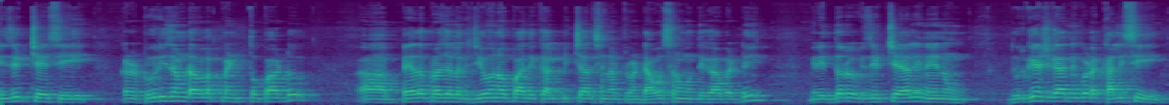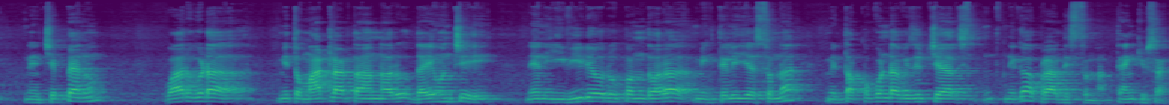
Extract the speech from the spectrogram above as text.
విజిట్ చేసి ఇక్కడ టూరిజం డెవలప్మెంట్తో పాటు పేద ప్రజలకు జీవనోపాధి కల్పించాల్సినటువంటి అవసరం ఉంది కాబట్టి మీరు ఇద్దరు విజిట్ చేయాలి. నేను దుర్గేష్ గారిని కూడా కలిసి నేను చెప్పాను. వారు కూడా మీతో మాట్లాడుతా అన్నారు. దయ ఉంచి నేను ఈ వీడియో రూపం ద్వారా మీకు తెలియజేస్తున్నా. మీరు తప్పకుండా విజిట్ చేయాల్సిందిగా ప్రార్థిస్తున్నాను. Thank you sir.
